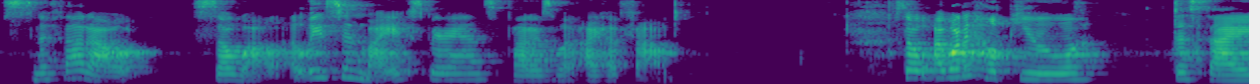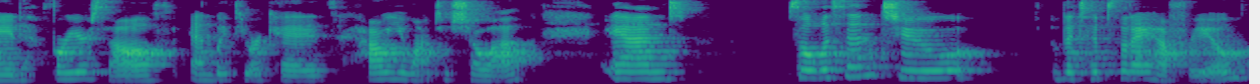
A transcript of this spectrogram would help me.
sniff that out so well. At least in my experience, that is what I have found. So, I want to help you decide for yourself and with your kids how you want to show up. And so, listen to the tips that I have for you,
